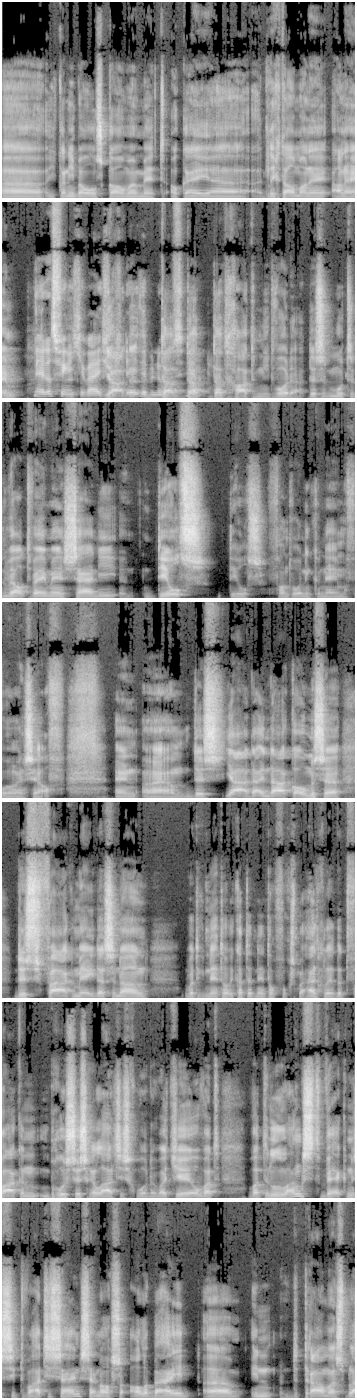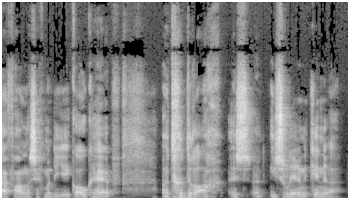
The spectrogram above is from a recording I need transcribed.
Uh, je kan niet bij ons komen met, oké, uh, het ligt allemaal aan hem. Nee, dat vingertje wijs. Ja, dat, dat, dat, dat gaat hem niet worden. Dus het moeten wel twee mensen zijn die deels, deels verantwoording kunnen nemen voor hunzelf. En um, dus ja, en daar komen ze dus vaak mee dat ze dan wat ik net al, ik had het net al volgens mij uitgelegd, dat vaak een broer-zus relatie is geworden. Wat je heel wat, wat de langst werkende situaties zijn, zijn als ze allebei uh, in de trauma's blijven hangen, zeg maar, die ik ook heb. Het gedrag is isolerende kinderen.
